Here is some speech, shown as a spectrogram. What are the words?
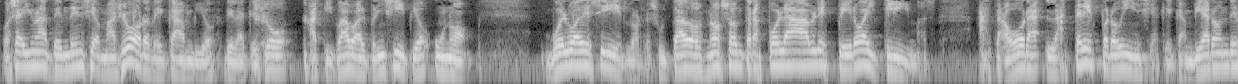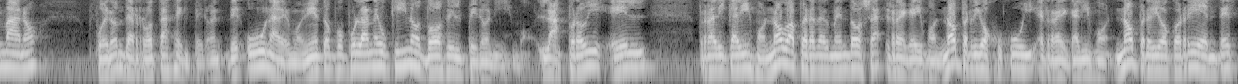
o sea, hay una tendencia mayor de cambio de la que yo activaba al principio. Uno, vuelvo a decir, los resultados no son traspolables, pero hay climas hasta ahora las tres provincias que cambiaron de mano fueron derrotas del Perón, una del movimiento popular neuquino, dos del peronismo. Las el radicalismo no va a perder Mendoza, el radicalismo no perdió Jujuy, el radicalismo no perdió Corrientes,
